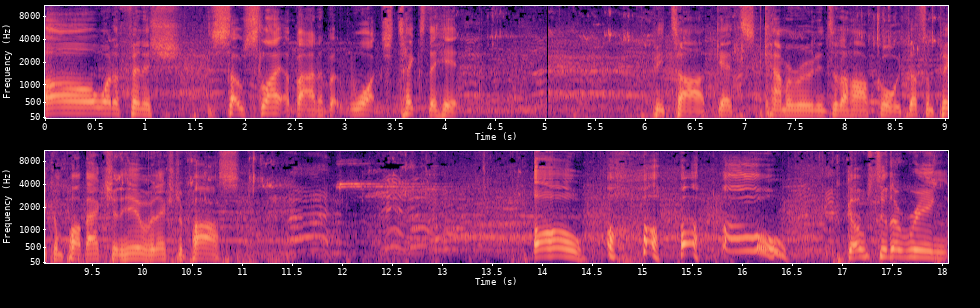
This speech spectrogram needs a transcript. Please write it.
Oh, what a finish. He's so slight about it, but watch, takes the hit. Pitard gets Cameroon into the half court. He's got some pick and pop action here with an extra pass. Oh, oh, oh, oh, oh. Goes to the ring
